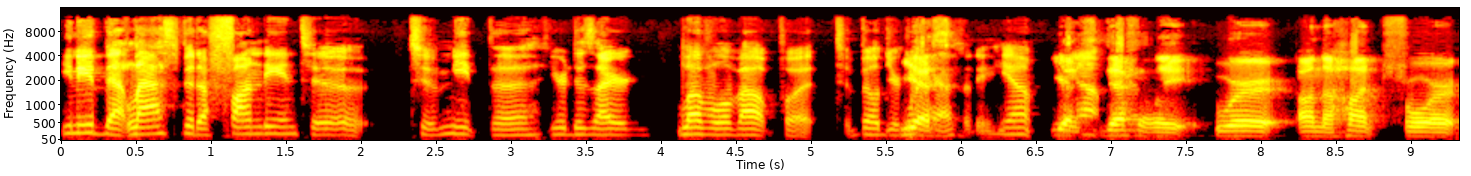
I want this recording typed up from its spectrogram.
you need that last bit of funding to to meet the your desired level of output to build your yes. capacity. Yep. Yes, yep. definitely. We're on the hunt for,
